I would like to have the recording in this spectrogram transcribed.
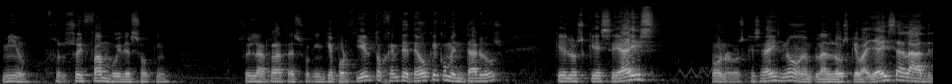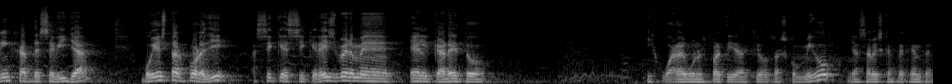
mío. Soy fanboy de Sokin. Soy la rata de Sokin. Que por cierto, gente, tengo que comentaros que los que seáis. Bueno, los que seáis, no. En plan, los que vayáis a la Dreamhack de Sevilla, voy a estar por allí. Así que si queréis verme el careto y jugar algunas partidas y otras conmigo, ya sabéis qué hacer, gente.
